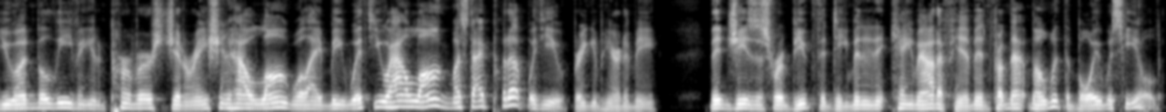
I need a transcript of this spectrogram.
you unbelieving and perverse generation, how long will I be with you? How long must I put up with you? Bring him here to me. Then Jesus rebuked the demon and it came out of him, and from that moment the boy was healed.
